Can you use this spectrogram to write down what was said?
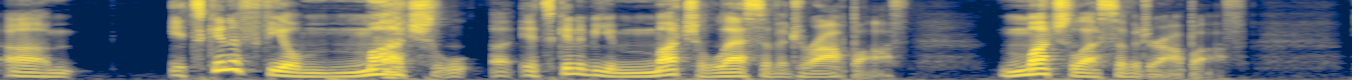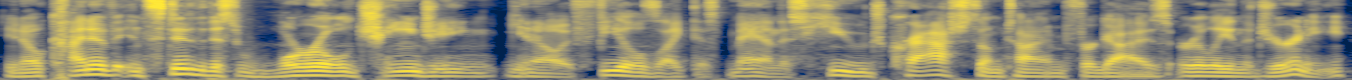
um, it's going to feel much, uh, it's going to be much less of a drop off, much less of a drop off you know, kind of instead of this world changing, you know, it feels like this, man, this huge crash sometime for guys early in the journey.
